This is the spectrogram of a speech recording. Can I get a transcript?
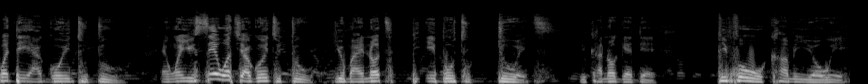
what they are going to do. And when you say what you are going to do, you might not be able to do it. You cannot get there. People will come in your way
